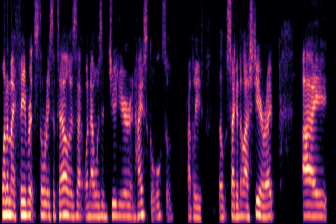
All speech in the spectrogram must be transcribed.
One of my favorite stories to tell is that when I was a junior in high school, so probably the second to last year, right? I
